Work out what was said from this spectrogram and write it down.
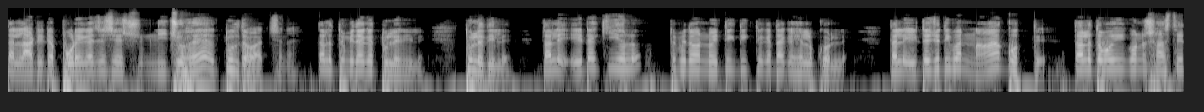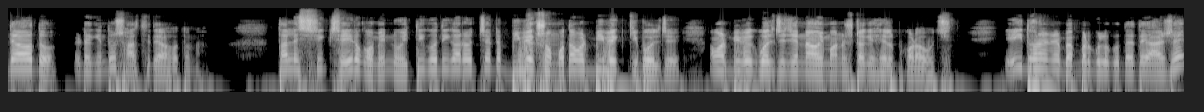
তার লাঠিটা পড়ে গেছে, সে নিচু হয়ে তুলতে পারছে না। তাহলে তুমি তাকে তুলে নিলে, তুলে দিলে। তাহলে এটা কি হলো? তুমি তোমার নৈতিক দিক থেকে তাকে হেল্প করলে। তাহলে এটা যদি বা না করতে, তাহলে তোমাকে কি কোনো শাস্তি দেওয়া হতো? এটা কিন্তু শাস্তি দেওয়া হতো না। তাহলে ঠিক সেই রকমই নৈতিক অধিকার হচ্ছে একটা বিবেকসম্মত। আমার বিবেক কি বলছে? আমার বিবেক বলছে যে, না, ওই মানুষটাকে হেল্প করা উচিত। এই ধরনের ব্যাপারগুলো কোথাতে আসে?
